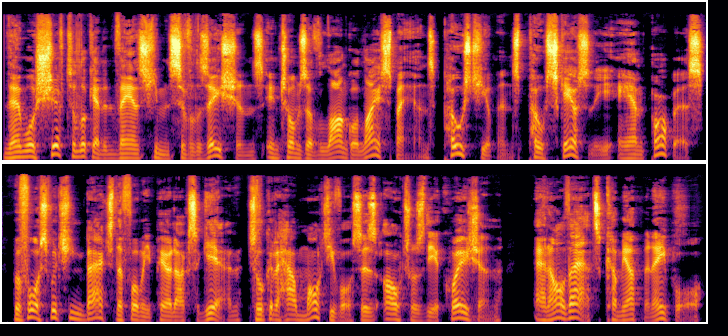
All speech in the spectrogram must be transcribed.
Then we'll shift to look at advanced human civilizations in terms of longer lifespans, post-humans, post-scarcity, and purpose, before switching back to the Fermi Paradox again to look at how multiverses alters the equation, and all that's coming up in April.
